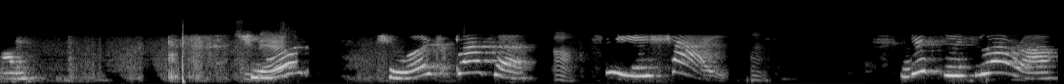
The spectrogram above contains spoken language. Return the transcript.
Um, She she was she was classes. Ah, She is shy. Hmm. This is Laura.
